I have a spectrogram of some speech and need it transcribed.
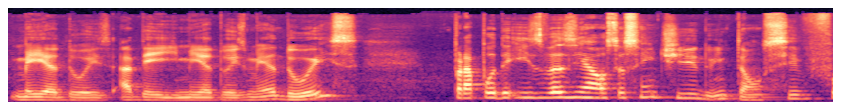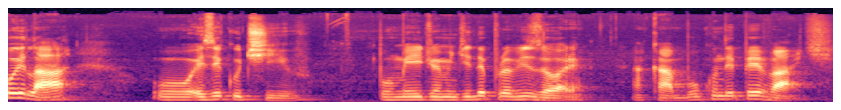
62, ADI 6262, para poder esvaziar o seu sentido. Então, se foi lá o executivo, por meio de uma medida provisória, acabou com o DPVAT,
